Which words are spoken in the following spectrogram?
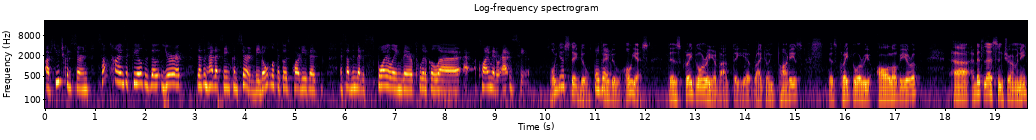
a huge concern. Sometimes it feels as though Europe doesn't have that same concern. They don't look at those parties as, as something that is spoiling their political uh, climate or atmosphere. Oh, yes, they do. They do. They do. Oh, yes. There's great worry about the uh, right wing parties. There's great worry all over Europe. Uh, a bit less in Germany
